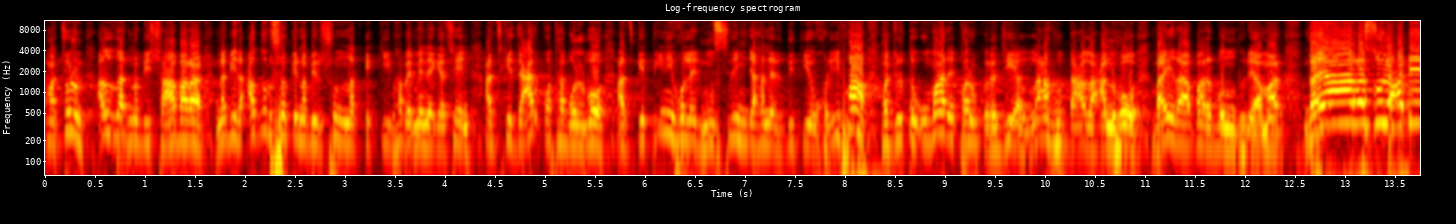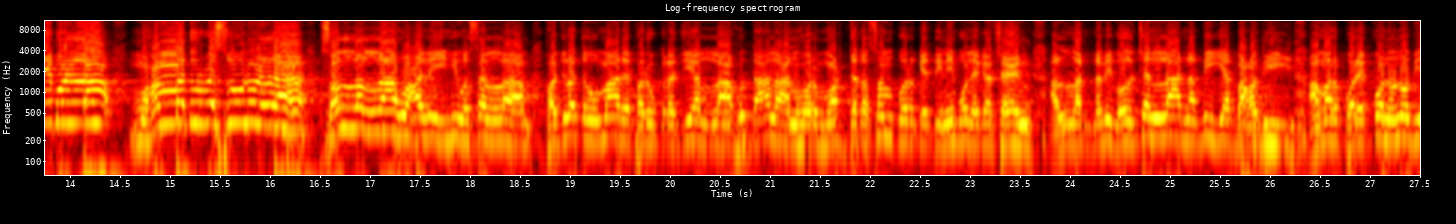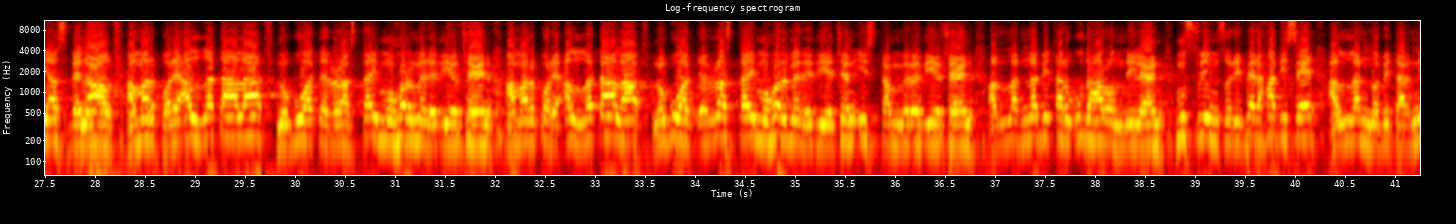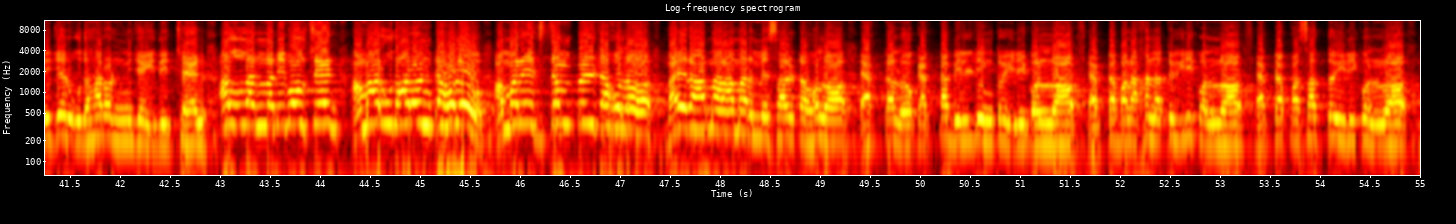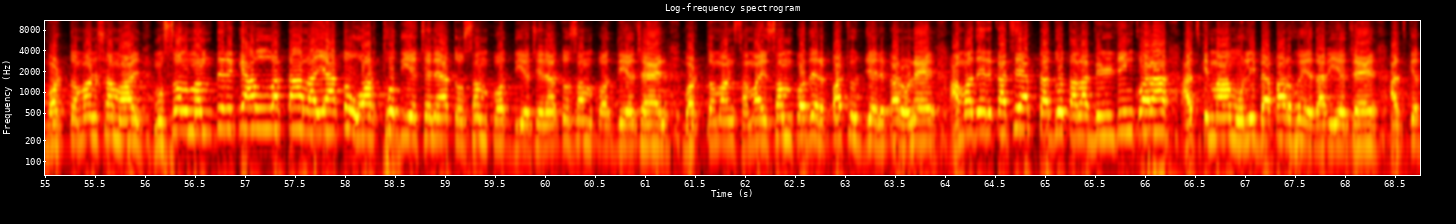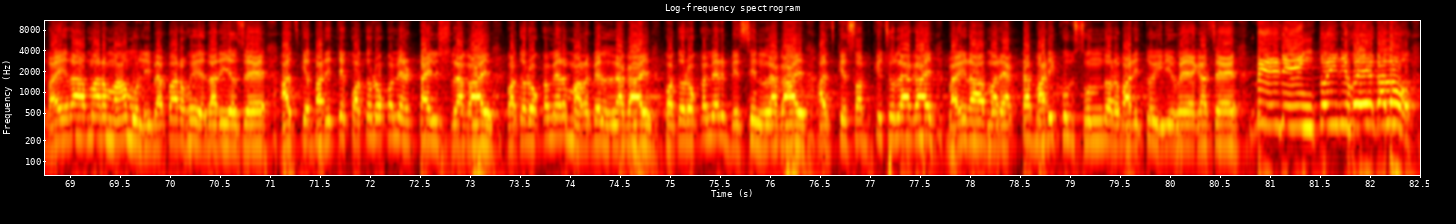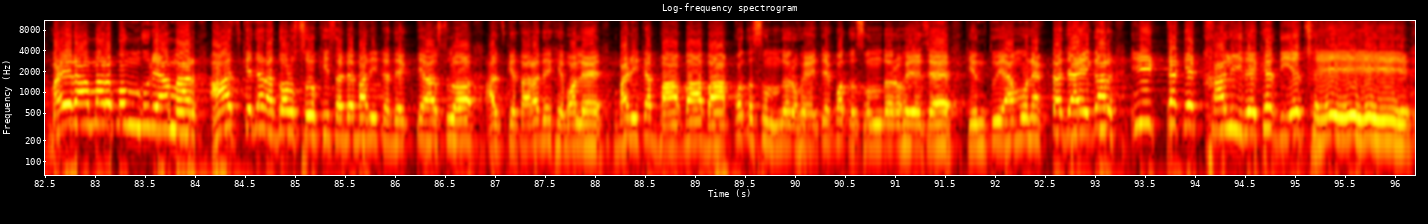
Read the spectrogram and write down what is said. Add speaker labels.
Speaker 1: আমার চলুন, আল্লাহর নবী সাহাবারা নবীর আদর্শকে, নবীর সুন্নাতকে কীভাবে মেনে গেছেন? আজকে যার কথা বলব, আজকে তিনি হলেন মুসলিম জাহানের দ্বিতীয় খলিফা হজরত উমারে ফারুক রাজি আল্লাহ তাআলা আনহু। বাইরা আমার বন্ধুরে, আমার। দয়া রাসূল হাবিবুল্লাহ মুহাম্মাদুর রাসূলুল্লাহ সাল্লাল্লাহু আলাইহি ওয়াসাল্লাম, হযরত উমার ফারুক রাদিয়াল্লাহু তাআলা আনহুর মর্যাদা সম্পর্কে তিনি বলে গেছেন, আল্লাহর নবী বলছেন, লা নাবিয়্যা বাদি, আমার পরে কোন নবী আসবে না। আমার পরে আল্লাহ তাআলা নবুয়তের রাস্তায় মোহর মেরে দিয়েছেন। আমার পরে আল্লাহ তাআলা নবুয়তের রাস্তায় মোহর মেরে দিয়েছেন, ইসলাম মেরে দিয়েছেন। আল্লাহর নবী তার উদাহরণ দিলেন। মুসলিম শরীফের হাদিসে আল্লাহর নবী তার নিজের উদাহরণ নিজেই দিচ্ছেন। আল্লাহর নবী বলছেন, আমার উদাহরণটা হলো, আমার এক্সাম্পলটা হলো বাইরা আমার আমার মেসালটা হলো, একটা লোক একটা বিল্ডিং তৈরি করল, একটা বালাখানা তৈরি করল, একটা প্রাসাদ তৈরি করল। বর্তমান সময় মুসলমানদেরকে আল্লাহ তাআলা এত অর্থ দিয়েছেন, এত সম্পদ দিয়েছেন, এত সম্পদ দিয়েছেন। বর্তমান সময় সম্পদের প্রাচুর্যের কারণে আমাদের কাছে একটা দোতলা বিল্ডিং করা আজকে মামুলি ব্যাপার হয়ে দাঁড়িয়েছে। আজকে বাইরা আমার মামুলি ব্যাপার হয়ে দাঁড়িয়েছে। আজকে বাড়িতে কত রকমের টাইলস লাগায়, কত রকমের মার্বেল লাগায়, কত রকমের বেসিন লাগায়, আজকে সবকিছু লাগায়। বাইরা আমার একটা বাড়ি, খুব সুন্দর বাড়ি তৈরি হয়ে গেছে। বিল্ডিং তৈরি হয়ে গেল। বাইরা আমার বন্ধুরে আমার, আজকে যারা দর্শক হিসাবে বাড়িটা দেখতে আসলো, আজকে তারা দেখে বলে, বাড়িটা বাবা বা কত সুন্দর হয়েছে, কত সুন্দর হয়েছে। কিন্তু এমন একটা জায়গার ইটটাকে খালি রেখে দিয়েছে।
